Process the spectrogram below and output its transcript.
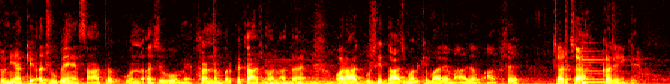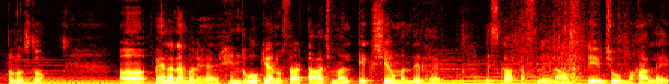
दुनिया के अजूबे हैं सात उन अजूबों में थर्ड नंबर पे ताजमहल आता है। और आज उसी ताजमहल के बारे में आज हम आपसे चर्चा करेंगे। तो दोस्तों पहला नंबर है, हिंदुओं के अनुसार ताजमहल एक शिव मंदिर है। इसका असली नाम तेजो महालय,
